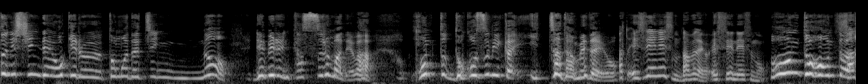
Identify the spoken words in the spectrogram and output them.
当に信頼を受ける友達のレベルに達するまでは本当どこ住みか行っちゃダメだよ。あと SNS もダメだよ SNS も。本当本当。写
